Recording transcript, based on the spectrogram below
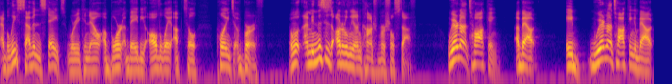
I believe, seven states where you can now abort a baby all the way up till point of birth. I mean, this is utterly uncontroversial stuff. We're not talking about a we're not talking about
